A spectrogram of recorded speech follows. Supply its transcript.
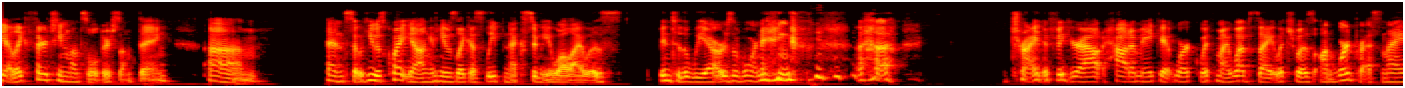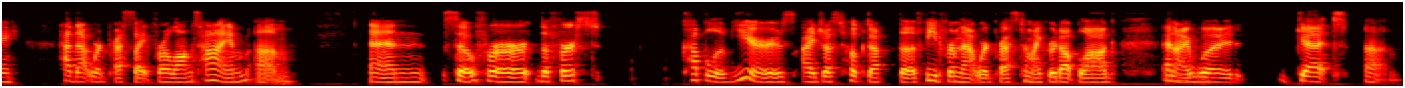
yeah, like 13 months old or something. Um, and so he was quite young and he was like asleep next to me while I was into the wee hours of morning uh, trying to figure out how to make it work with my website, which was on WordPress. And I had that WordPress site for a long time. Um, and so for the first couple of years, I just hooked up the feed from that WordPress to micro.blog and I mm-hmm. would get um,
